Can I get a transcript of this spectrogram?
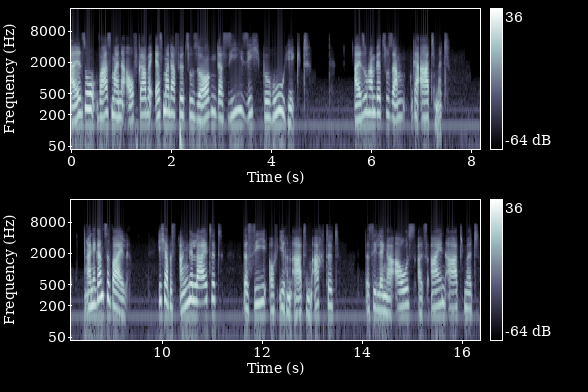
Also war es meine Aufgabe, erstmal dafür zu sorgen, dass sie sich beruhigt. Also haben wir zusammen geatmet. Eine ganze Weile. Ich habe es angeleitet, dass sie auf ihren Atem achtet, dass sie länger aus als einatmet.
